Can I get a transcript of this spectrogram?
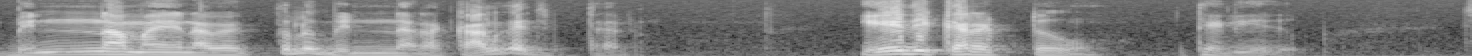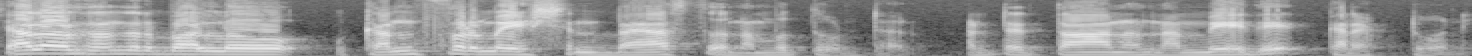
భిన్నమైన వ్యక్తులు భిన్న రకాలుగా చెప్తారు. ఏది కరెక్టు తెలియదు చాలా సందర్భాల్లో కన్ఫర్మేషన్ బ్యాస్తో నమ్ముతూ ఉంటారు. అంటే తాను నమ్మేదే కరెక్టు అని.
